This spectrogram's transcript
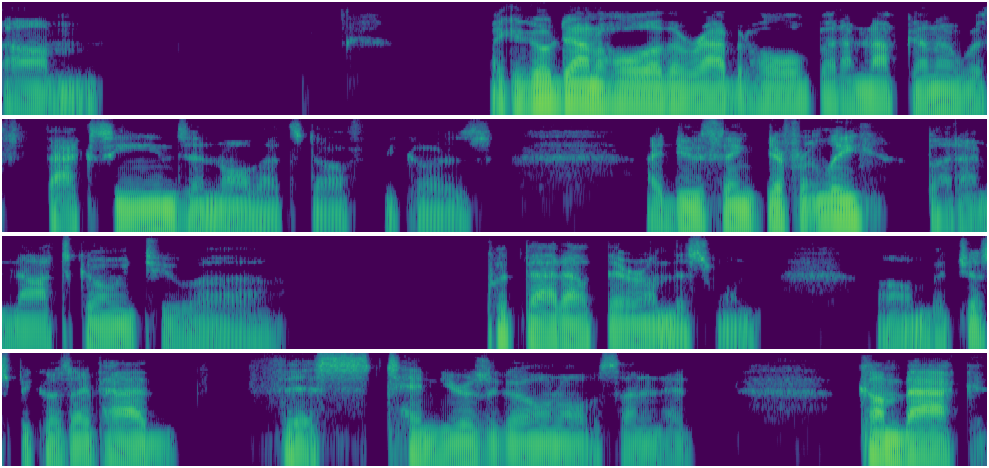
um, I could go down a whole other rabbit hole, but I'm not gonna with vaccines and all that stuff because I do think differently, but I'm not going to uh, put that out there on this one. Um, but just because I've had this 10 years ago and all of a sudden had come back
